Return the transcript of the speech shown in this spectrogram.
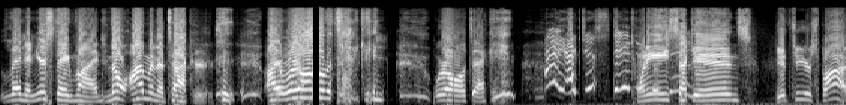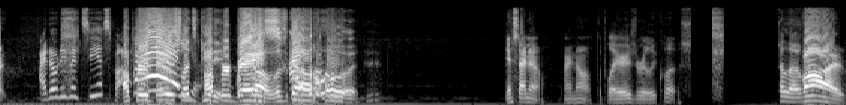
Lennon, you're staying behind. No, I'm an attacker. Alright, we're all attacking. We're all attacking. Hey, I just stayed. in 20 the thing. seconds. Get to your spot. I don't even see a spot. Upper Hey! base, let's get it. Upper Let's go, let's go. Yes, I know. I know. The player is really close. Hello. Five,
